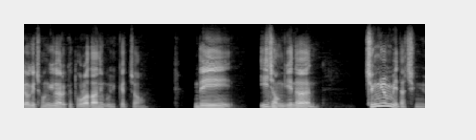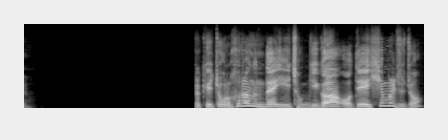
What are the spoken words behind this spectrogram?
여기 전기가 이렇게 돌아다니고 있겠죠. 근데 이, 이 전기는 직류입니다, 직류. 이렇게 이쪽으로 흐르는데 이 전기가 어디에 힘을 주죠?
